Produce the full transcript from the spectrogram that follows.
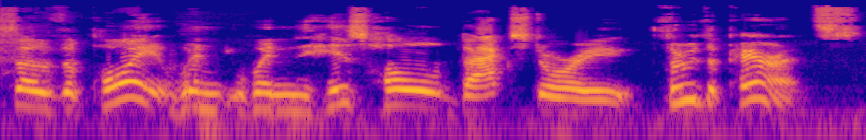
so the point when when his whole backstory through the parents,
